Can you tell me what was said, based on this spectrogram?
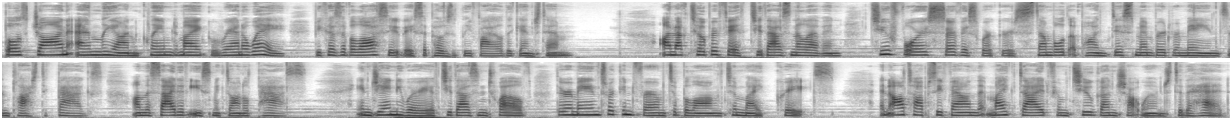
Both John and Leon claimed Mike ran away because of a lawsuit they supposedly filed against him. On October 5, 2011, two Forest Service workers stumbled upon dismembered remains in plastic bags on the side of East MacDonald Pass. In January of 2012, the remains were confirmed to belong to Mike Crates. An autopsy found that Mike died from two gunshot wounds to the head.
